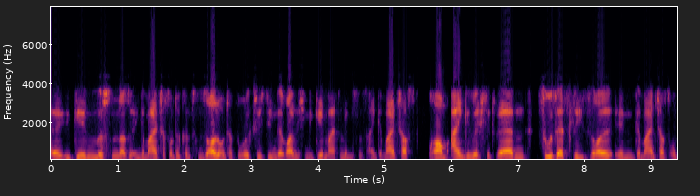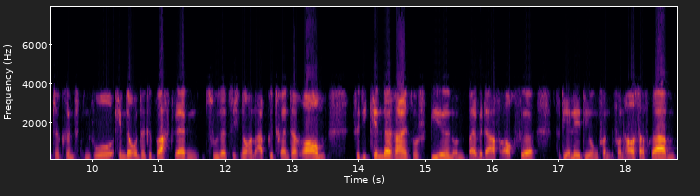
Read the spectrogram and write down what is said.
geben müssen. Also in Gemeinschaftsunterkünften soll unter Berücksichtigung der räumlichen Gegebenheiten mindestens ein Gemeinschaftsraum eingerichtet werden. Zusätzlich soll in Gemeinschaftsunterkünften, wo Kinder untergebracht werden, zusätzlich noch ein abgetrennter Raum für die Kinder sein zum Spielen und bei Bedarf auch für, für die Erledigung von, von Hausaufgaben.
